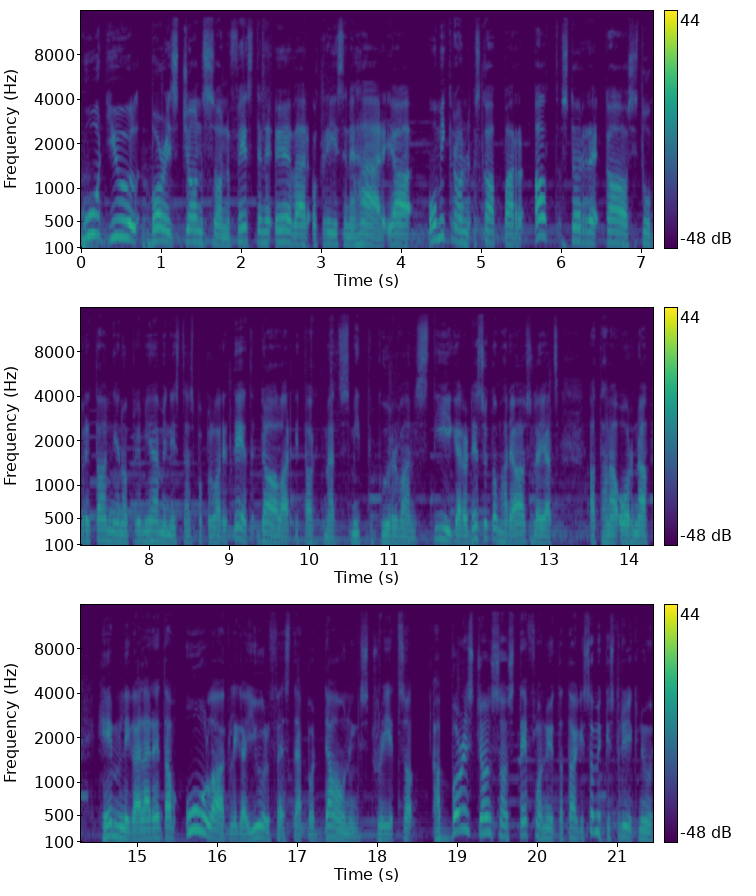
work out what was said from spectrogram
God jul Boris Johnson! Festen är över och krisen är här. Ja, omikron skapar allt större kaos i Storbritannien och premiärministerns popularitet dalar i takt med att smittkurvan stiger och dessutom har det avslöjats att han har ordnat hemliga eller rent av olagliga julfester på Downing Street. Så har Boris Johnsons teflonyta tagit så mycket stryk nu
